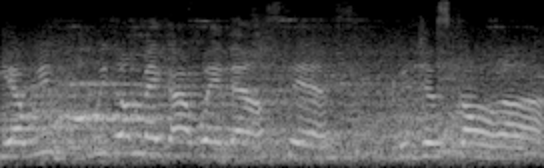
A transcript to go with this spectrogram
Yeah, we we gonna make our way downstairs. We just gonna uh,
